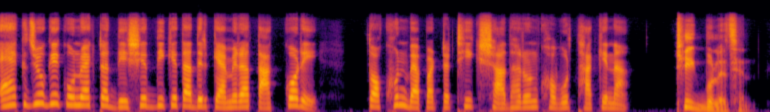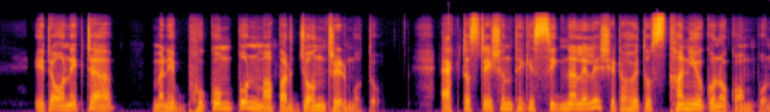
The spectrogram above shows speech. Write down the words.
একযোগে কোনো একটা দেশের দিকে তাদের ক্যামেরা তাক করে তখন ব্যাপারটা ঠিক সাধারণ খবর থাকে না। ঠিক বলেছেন। এটা অনেকটা মানে ভূকম্পন মাপার যন্ত্রের মতো। একটা স্টেশন থেকে সিগন্যাল এলে সেটা হয়তো স্থানীয় কোনো কম্পন।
